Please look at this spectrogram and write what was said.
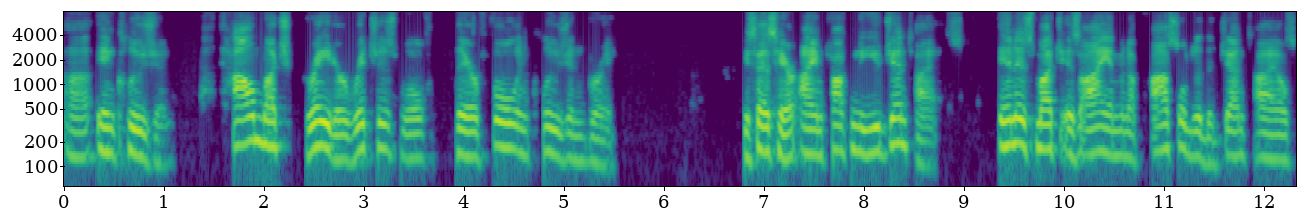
uh, inclusion? How much greater riches will their full inclusion bring? He says here, I am talking to you Gentiles. Inasmuch as I am an apostle to the Gentiles,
